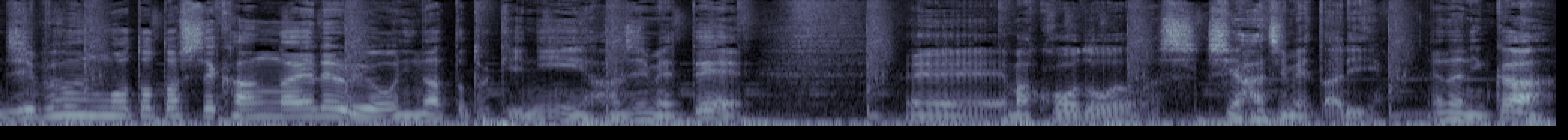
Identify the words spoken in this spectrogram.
自分ごととして考えれるようになった時に初めて、えー、まあ、行動し始めたり何か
